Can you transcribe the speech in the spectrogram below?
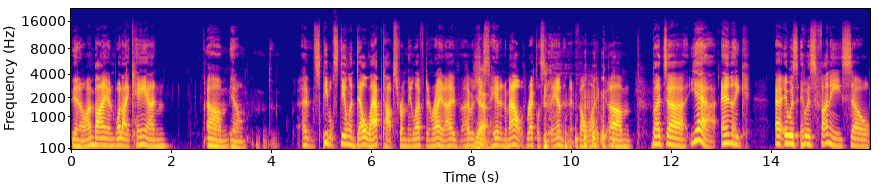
you know, I'm buying what I can. Um, you know, people stealing Dell laptops from me left and right. I I was just handing them out with reckless abandon. It felt like, um, but uh, yeah, and like uh, it was it was funny. So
